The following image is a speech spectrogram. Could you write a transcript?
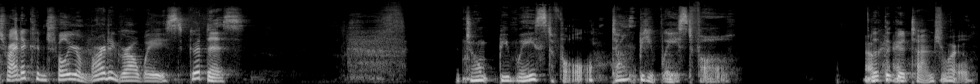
Try to control your Mardi Gras waste. Goodness. Don't be wasteful. Don't be wasteful. Let the good times We're- roll.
